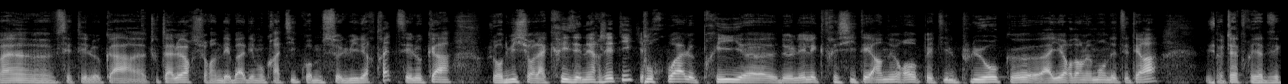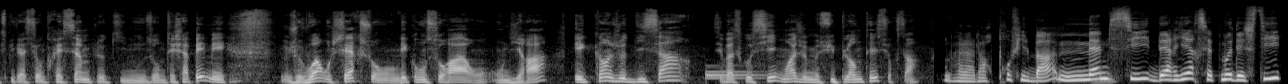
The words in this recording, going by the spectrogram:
ben, c'était le cas euh, tout à l'heure sur un débat démocratique comme celui des retraites. C'est le cas aujourd'hui sur la crise énergétique. Pourquoi le prix de l'électricité en Europe est-il plus haut qu'ailleurs dans le monde, etc. Peut-être il y a des explications très simples qui nous ont échappé, mais je vois, on cherche, on, dès qu'on saura, on, on dira. Et quand je dis ça, c'est parce qu'aussi, moi, je me suis planté sur ça. Voilà, alors profil bas, même si derrière cette modestie,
